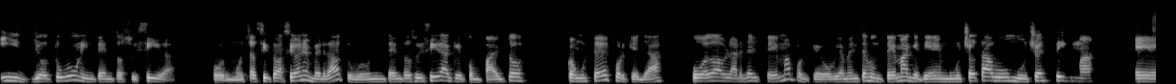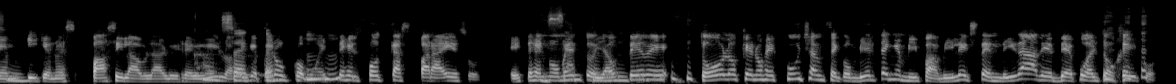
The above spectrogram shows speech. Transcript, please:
y yo tuve un intento suicida por muchas situaciones, ¿verdad? Tuve un intento suicida que comparto con ustedes porque ya puedo hablar del tema, porque obviamente es un tema que tiene mucho tabú, mucho estigma, em, Sí. y que no es fácil hablarlo y revivirlo. Así que, pero como Ujú. este es el podcast para eso, este es el momento, ya Exactamente. ustedes, todos los que nos escuchan, se convierten en mi familia extendida desde Puerto Rico.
